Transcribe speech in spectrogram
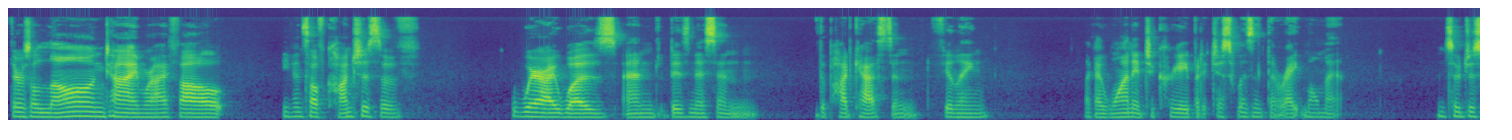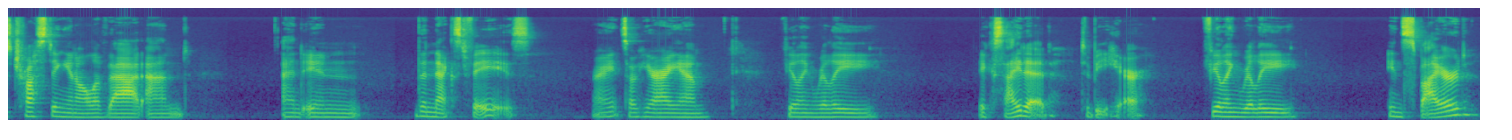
There was a long time where I felt even self conscious of where I was and business and the podcast and feeling like I wanted to create, but it just wasn't the right moment. And so just trusting in all of that and and in the next phase, right? So here I am feeling really excited to be here, feeling really inspired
